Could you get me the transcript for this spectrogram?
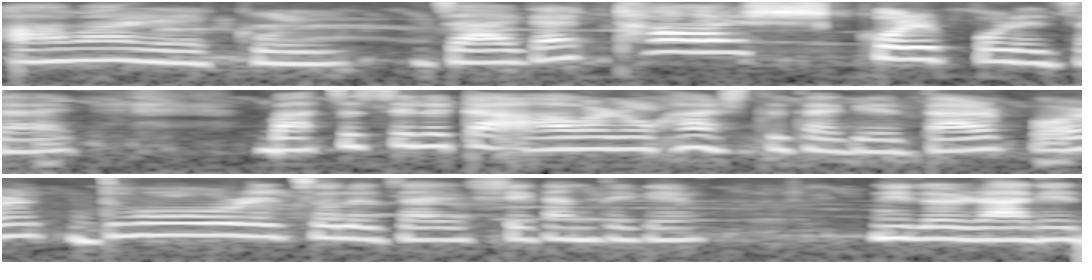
আবার একই জায়গায় ঠাস করে পড়ে যায়। বাচ্চা ছেলেটা আবারও হাসতে থাকে, তারপর ধরে চলে যায় সেখান থেকে। নীল রাগের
